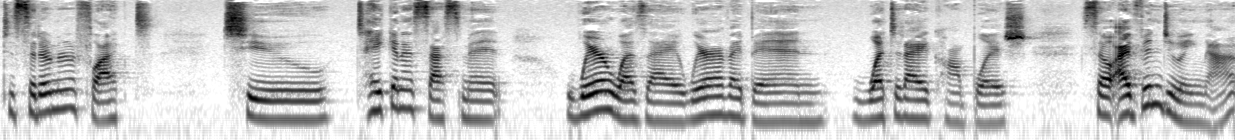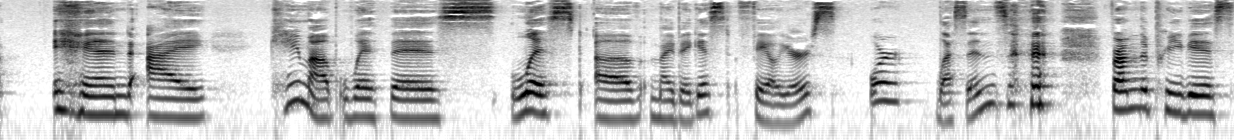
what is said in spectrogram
to sit and reflect, to take an assessment. Where was I? Where have I been? What did I accomplish? So I've been doing that. And I came up with this list of my biggest failures or lessons from the previous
